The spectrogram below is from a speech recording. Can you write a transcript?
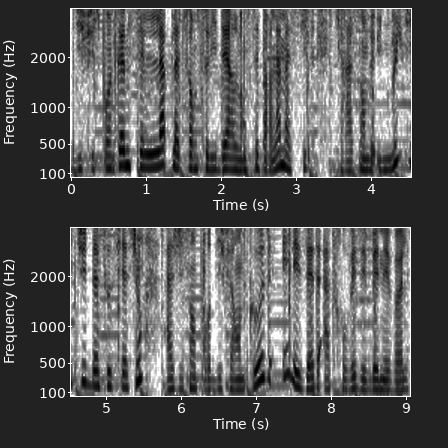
Diffuse.com, c'est la plateforme solidaire lancée par la Massif qui rassemble une multitude d'associations agissant pour différentes causes et les aide à trouver des bénévoles.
